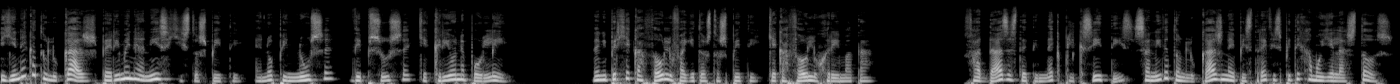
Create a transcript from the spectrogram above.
Η γυναίκα του Λουκάζ περίμενε ανήσυχη στο σπίτι, ενώ πεινούσε, διψούσε και κρύωνε πολύ. Δεν υπήρχε καθόλου φαγητό στο σπίτι και καθόλου χρήματα. Φαντάζεστε την έκπληξή της σαν είδε τον Λουκάζ να επιστρέφει σπίτι χαμογελαστός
